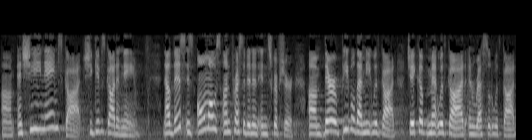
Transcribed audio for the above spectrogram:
Um, and she names God. She gives God a name. Now, this is almost unprecedented in Scripture. Um, there are people that meet with God. Jacob met with God and wrestled with God,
